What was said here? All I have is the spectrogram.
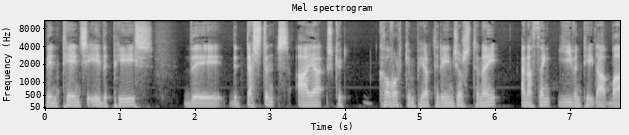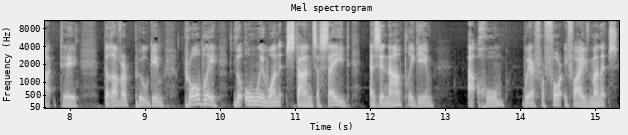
the intensity, the pace, the the distance Ajax could cover compared to Rangers tonight. And I think you even take that back to the Liverpool game. Probably the only one that stands aside is the Napoli game at home, where for 45 minutes,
